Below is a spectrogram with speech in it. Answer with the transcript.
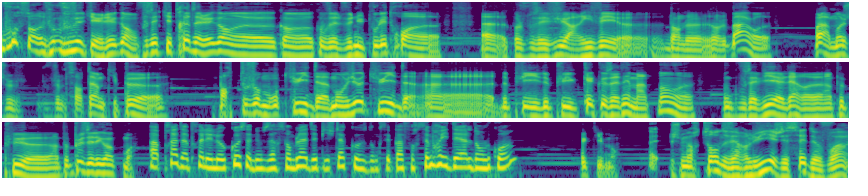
vous, ressent- vous- vous étiez élégant. Vous étiez très élégant euh, quand, quand vous êtes venus tous les trois. euh, euh, quand je vous ai vu arriver euh, dans, le, dans le bar. euh, voilà, moi, je, je me sentais un petit peu. Je porte toujours mon tweed, mon vieux tweed, euh, depuis, depuis quelques années maintenant. euh, donc vous aviez l'air euh, un peu plus euh, un peu plus élégant que moi, Après, d'après les locaux, ça nous a ressemblé à des tacos, donc c'est pas forcément idéal dans le coin. effectivement. Je me retourne vers lui et j'essaie de voir,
